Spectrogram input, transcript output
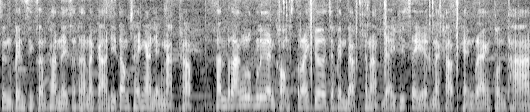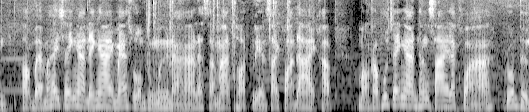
ซึ่งเป็นสิ่งสำคัญในสถานการณ์ที่ต้องใช้งานอย่างหนักครับคันรั้งลูกเลื่อนของสไตรเกอร์จะเป็นแบบขนาดใหญ่พิเศษนะครับแข็งแรงทนทาน ออกแบบมาให้ใช้งานได้ง่ายแม้สวมถุงมือหนา และสามารถถอดเปลี่ยนซ้ายขวาได้ครับเหมาะกับผู้ใช้งานทั้งซ้ายและขวา รวมถึง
